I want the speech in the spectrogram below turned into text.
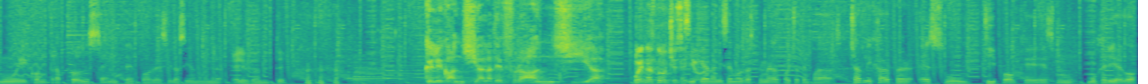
muy contraproducente, por decirlo así de una manera elegante. ¡Qué elegancia la de Francia! Buenas noches, Así señor. que analicemos las primeras ocho temporadas. Charlie Harper es un tipo que es mu- mujeriego,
